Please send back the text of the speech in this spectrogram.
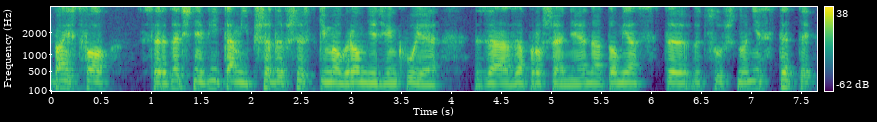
Państwo, serdecznie witam i przede wszystkim ogromnie dziękuję za zaproszenie. Natomiast e, cóż, no niestety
